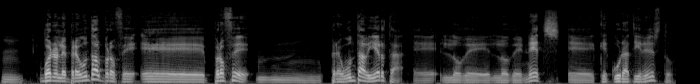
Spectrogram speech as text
Mm. Bueno, le pregunto al profe. Eh, profe, mm, pregunta abierta. Eh, lo de lo de Nets, eh, ¿qué cura tiene esto?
